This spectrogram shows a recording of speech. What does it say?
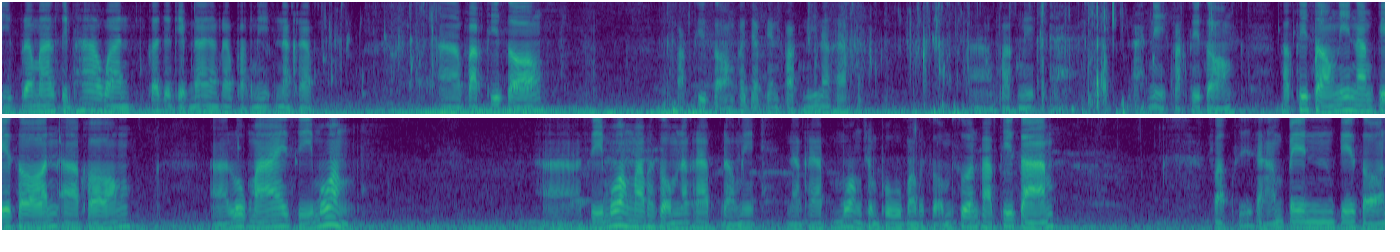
อีกประมาณ 15 วันก็จะเก็บได้นะครับ ฝักนี้นะครับฝักที่สองฝักที่สองก็จะเป็นฝักนี้นะครับฝักนี้นี่ฝักที่สองฝักที่สองนี่นำเกสรอของอลูกไม้สีม่วงสีม่วงมาผสมนะครับ ดอกนี้ นะครับ ม่วงชมพูมาผสมส่วนฝักที่สามฝักที่สามเป็นเกสร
